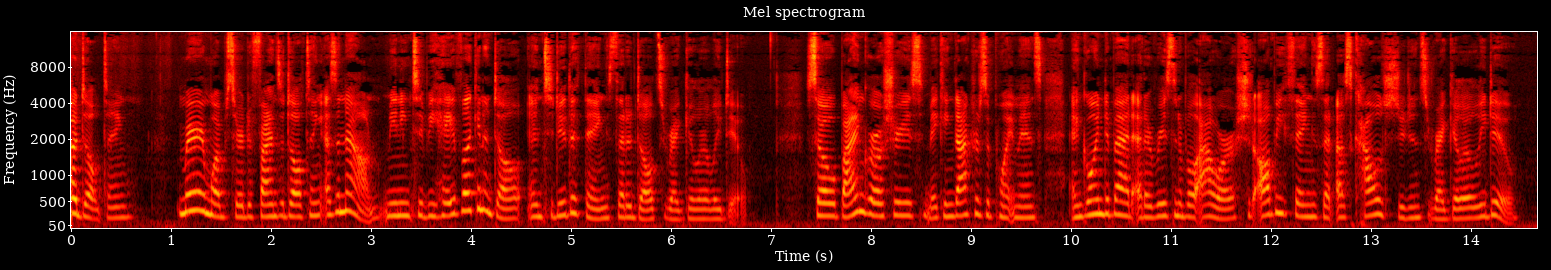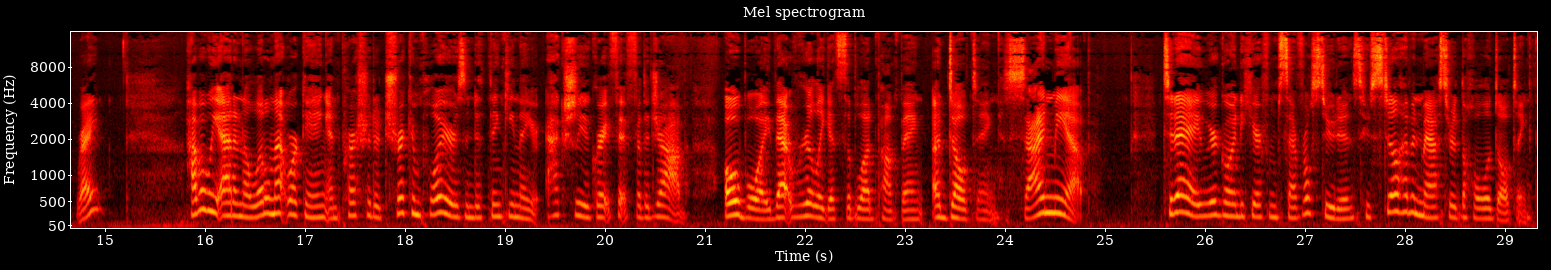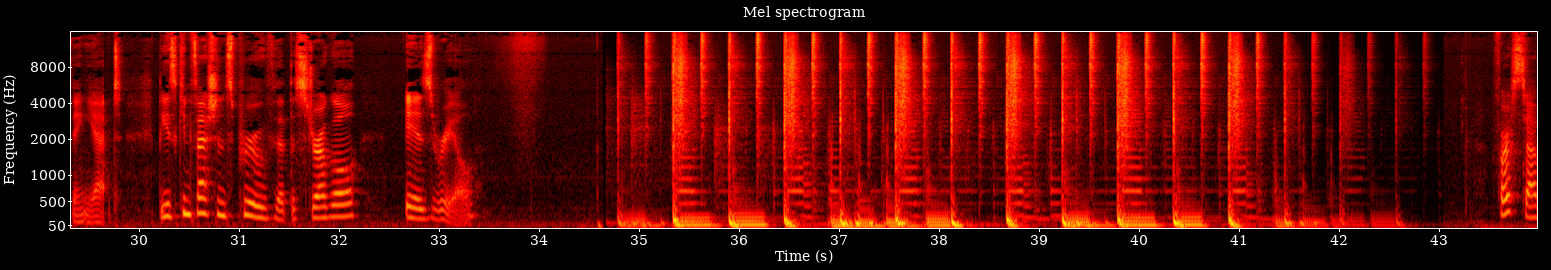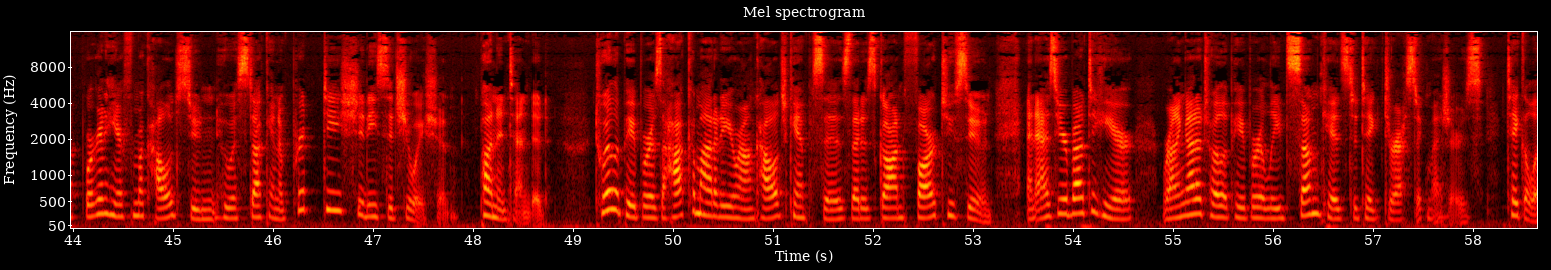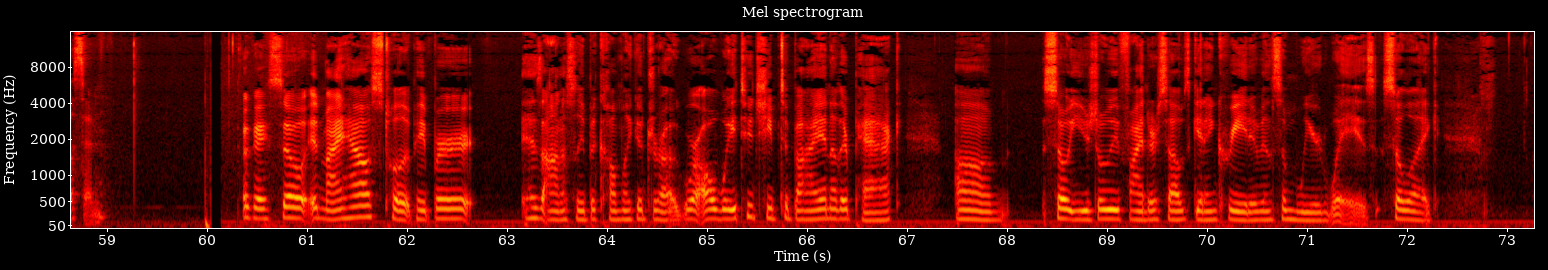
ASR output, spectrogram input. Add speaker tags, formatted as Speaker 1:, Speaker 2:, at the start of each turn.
Speaker 1: Adulting. Merriam Webster defines adulting as a noun, meaning to behave like an adult and to do the things that adults regularly do. So, buying groceries, making doctor's appointments, and going to bed at a reasonable hour should all be things that us college students regularly do, right? How about we add in a little networking and pressure to trick employers into thinking that you're actually a great fit for the job? Oh boy, that really gets the blood pumping. Adulting. Sign me up. Today, we're going to hear from several students who still haven't mastered the whole adulting thing yet. These confessions prove that the struggle is real. First up, we're going to hear from a college student who is stuck in a pretty shitty situation. Pun intended. Toilet paper is a hot commodity around college campuses that has gone far too soon, and as you're about to hear, running out of toilet paper leads some kids to take drastic measures. Take a listen.
Speaker 2: Okay, so in my house, toilet paper has honestly become like a drug. We're all way too cheap to buy another pack. Um, so usually we find ourselves getting creative in some weird ways. So like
